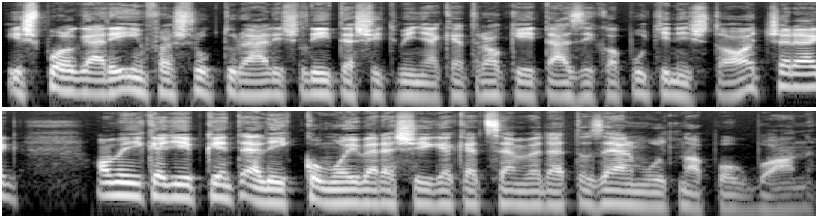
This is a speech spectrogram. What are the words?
és polgári infrastruktúrális létesítményeket rakétázik a putinista hadsereg, amelyik egyébként elég komoly vereségeket szenvedett az elmúlt napokban.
